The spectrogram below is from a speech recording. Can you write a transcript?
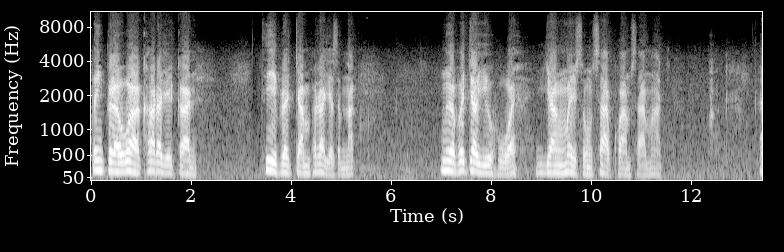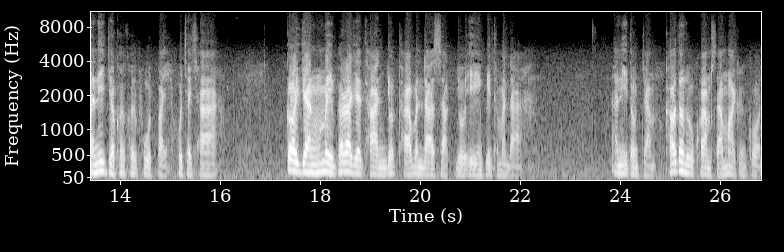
ท่านกล่าวว่าข้าราชการที่ประจำพระราชสำนัก เมื่อพระเจ้าอยู่หัวยังไม่ทรงทราบความสามารถ อันนี้จะค่อยๆพูดไปพูดช้าๆ ก็ยังไม่พระราชทานยศถาบรรดาศักดิ์อยู่เองเป็นธรรมดา อันนี้ต้องจำเขาต้องดูความสามารถกันก่อน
